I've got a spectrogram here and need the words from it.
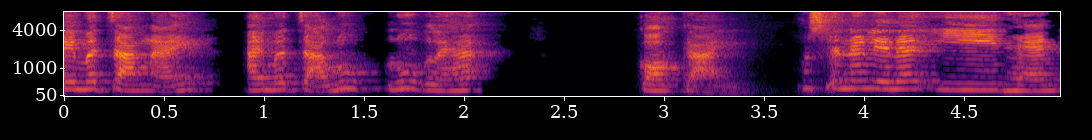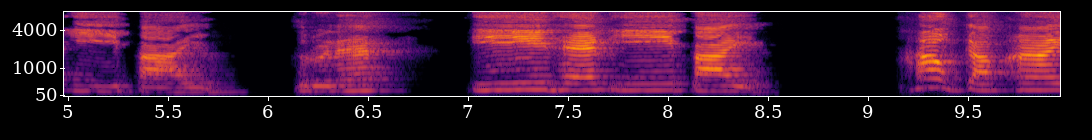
i มาจากไหน i มาจากลูกลูกอะไรฮะกอไก่ เพราะฉะนั้นเลยนะ e แทน e ไปดูนะฮะ e แทน e ไป เท่ากับ i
